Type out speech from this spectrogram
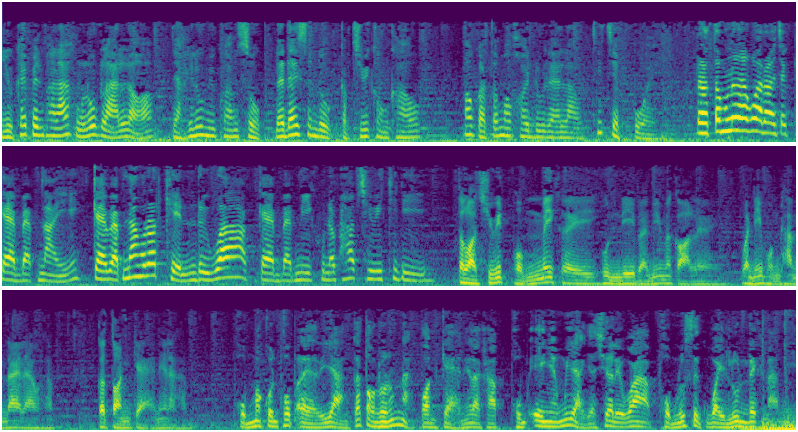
อยู่แค่เป็นภาระของลูกหลานเหรอ อยากให้ลูกมีความสุข และได้สนุกกับชีวิตของเขามากกว่าต้องมาคอยดูแลเราที่เจ็บป่วย เราต้องเลือกว่าเราจะแก่แบบไหน แก่แบบนั่งรถเข็น หรือว่าแก่แบบมีคุณภาพชีวิตที่ดี ตลอดชีวิตผมไม่เคยหุ่นดีแบบนี้มาก่อนเลย วันนี้ผมทำได้แล้วครับ ก็ตอนแก่นี่แหละครับผมมาค้นพบอะไรหลายอย่าง ก็ตอนลดน้ำหนักตอนแก่นี่แหละครับ ผมเองยังไม่อยากจะเชื่อเลยว่า ผมรู้สึกวัยรุ่นได้ขนาดนี้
